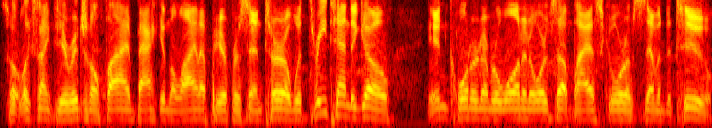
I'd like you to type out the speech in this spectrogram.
So it looks like the original five back in the lineup here for Centura with 3.10 to go in quarter number one, and Ord's up by a score of 7 to 2.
